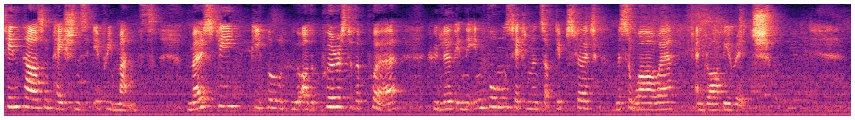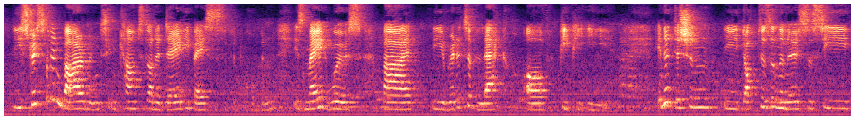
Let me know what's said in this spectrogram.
10,000 patients every month, mostly people who are the poorest of the poor, who live in the informal settlements of Diepsloot, Msuwawa and Rabie Ridge. The stressful environment encountered on a daily basis at Witkoppen is made worse by the relative lack of PPE. In addition, the doctors and the nurses see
